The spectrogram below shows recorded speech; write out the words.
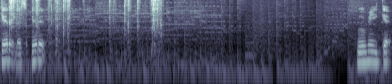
get it, let's get it. Will we get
